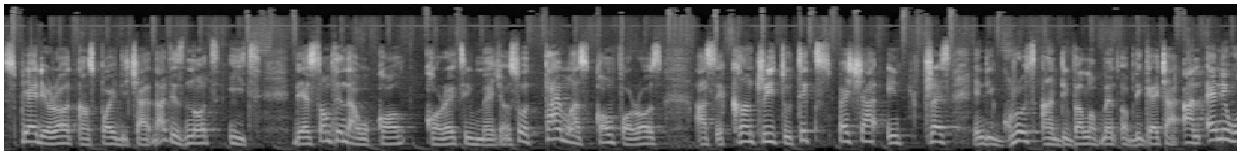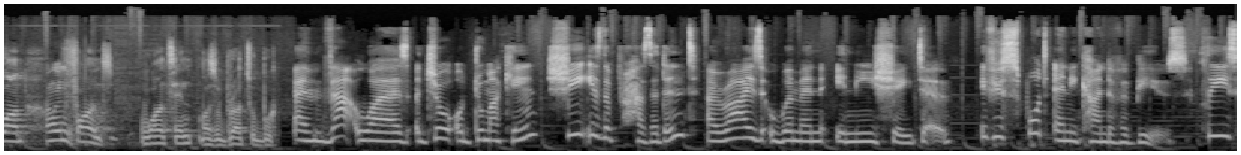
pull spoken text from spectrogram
spare the rod and spoil the child. That is not it. There's something that we call corrective measures. So time has come for us as a country to take special interest in the growth and development of the girl child. And anyone found wanting must be brought to book. And that was Jo Odumakin. She is the president, Arise Women Initiative. If you spot any kind of abuse, please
